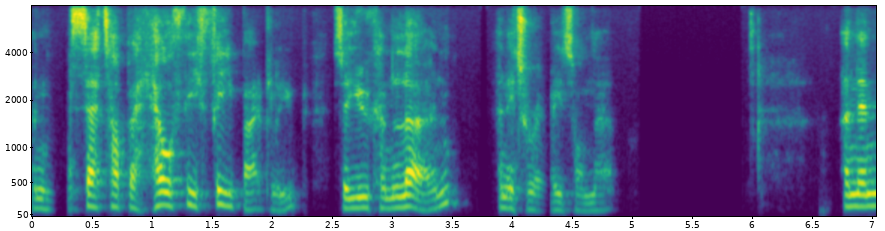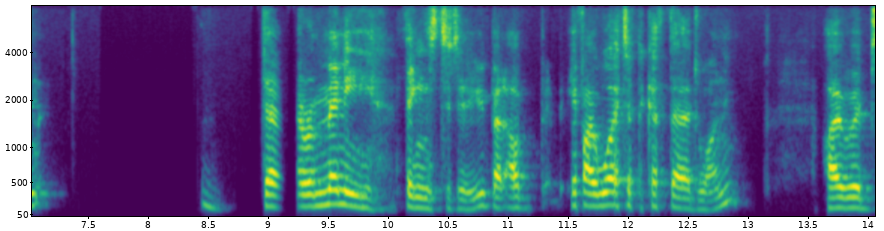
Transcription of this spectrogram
And set up a healthy feedback loop so you can learn and iterate on that. And then there are many things to do, but I'll, if I were to pick a third one, I would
